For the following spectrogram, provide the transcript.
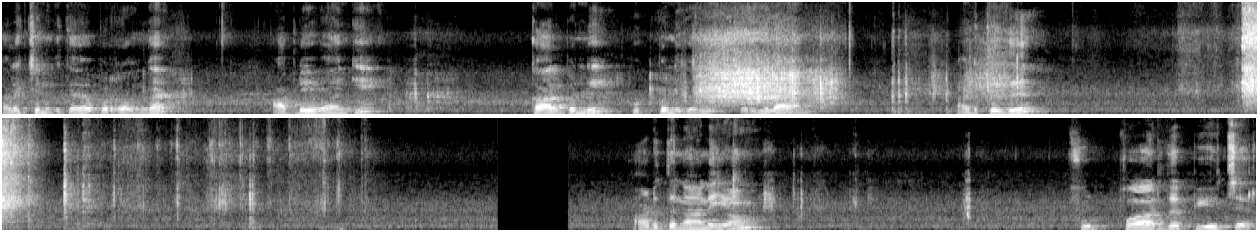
கலெக்ஷனுக்கு தேவைப்படுறவங்க அப்படியே வாங்கி கால் பண்ணி புக் பண்ணிக்கோங்க. சரிங்களா? அடுத்தது அடுத்த நாணயம். Food for the future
